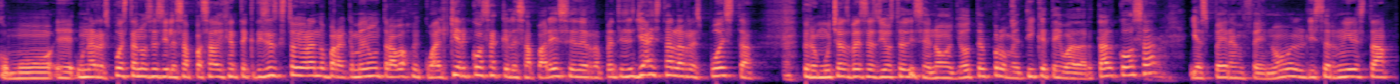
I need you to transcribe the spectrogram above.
como eh, una respuesta. No sé si les ha pasado. Hay gente que dice que estoy orando para que me den un trabajo y cualquier cosa que les aparece de repente dice ya está la respuesta. Pero muchas veces Dios te dice no, yo te prometí que te iba a dar tal cosa y espera en fe, ¿no? El discernir está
